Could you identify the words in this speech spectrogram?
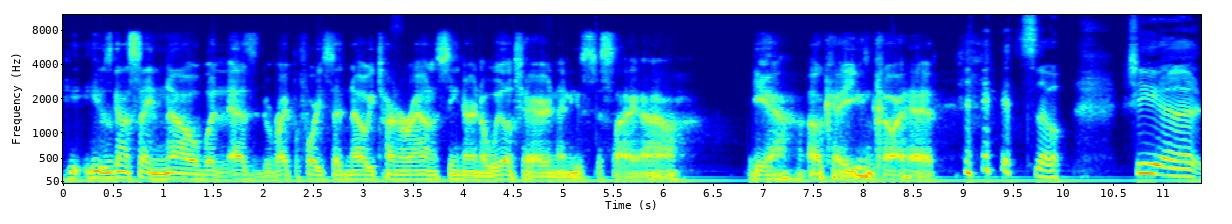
he, he was gonna say no, but as right before he said no, he turned around and seen her in a wheelchair, and then he's just like, oh, yeah, okay, you can go ahead. so she uh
